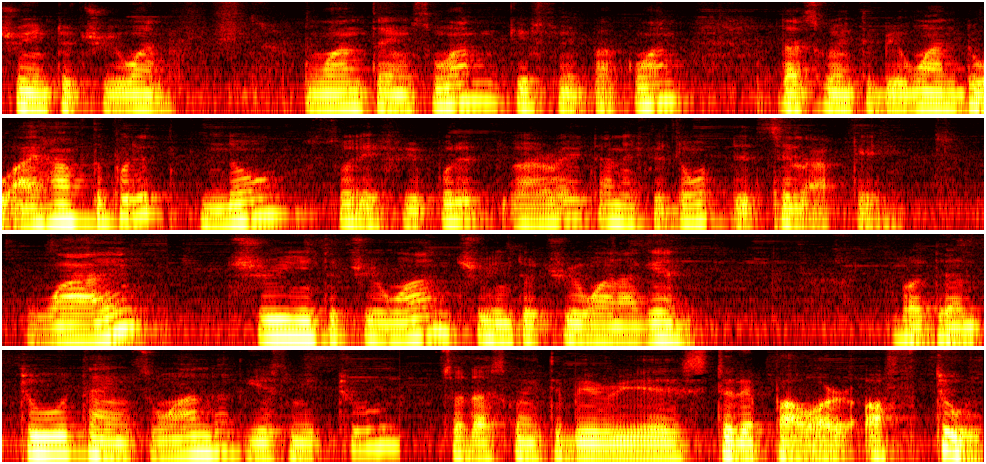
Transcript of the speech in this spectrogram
3 into 3 1 1 times 1 gives me back 1 that's going to be 1 do I have to put it? No. So if you put it alright and if you don't it's still okay. Why? 3 into 3 1 3 into 3 1 again. But then 2 times 1 that gives me 2 so that's going to be raised to the power of 2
